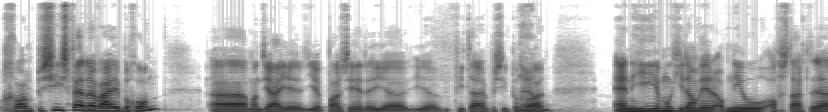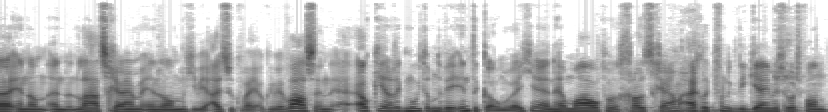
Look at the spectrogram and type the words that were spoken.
gewoon precies verder waar je begon. Uh, want ja, je, je pauzeerde je, je Vita in principe Ja. gewoon. En hier moet je dan weer opnieuw opstarten en dan een laadscherm. En dan moet je weer uitzoeken waar je ook weer was. En elke keer had ik moeite om er weer in te komen, weet je. En helemaal op een groot scherm. Eigenlijk vond ik die game een soort van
